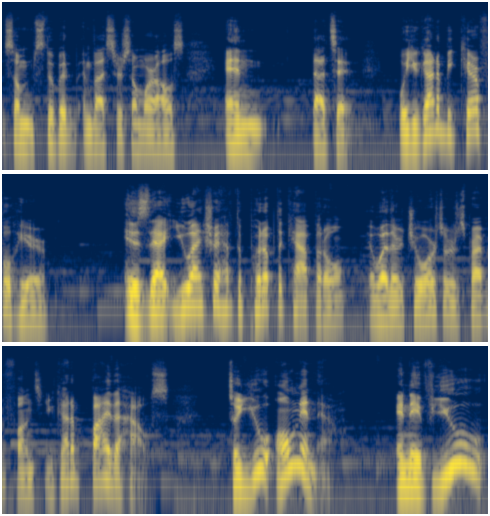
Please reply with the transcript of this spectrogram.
some stupid investor somewhere else and that's it. What you got to be careful here is that you actually have to put up the capital whether it's yours or it's private funds you got to buy the house so you own it now. And if you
